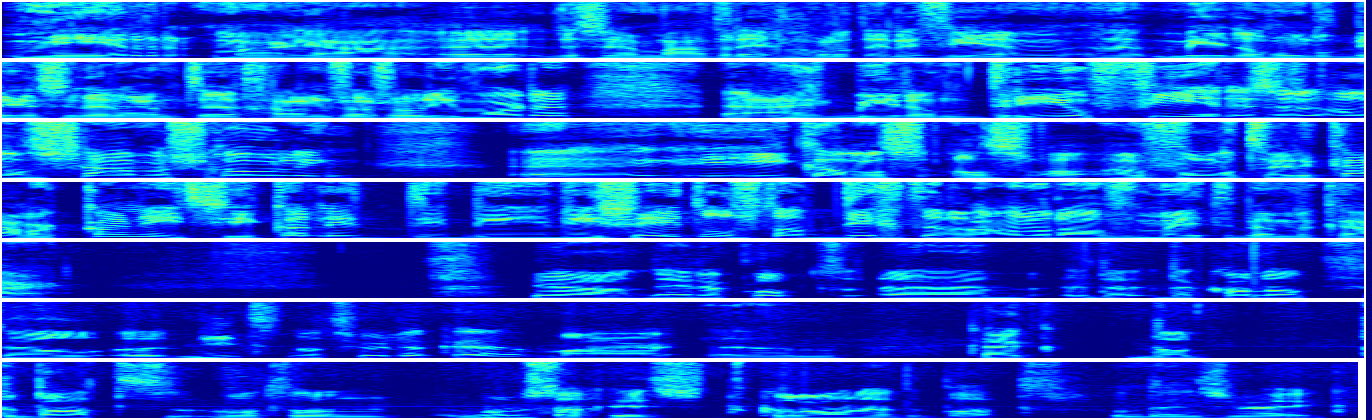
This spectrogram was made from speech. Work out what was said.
meer, maar ja, er zijn maatregelen van het RIVM. meer dan 100 mensen in de ruimte gaan hem sowieso niet worden. eigenlijk meer dan drie of vier is alles samenscholing. je kan als, als een volle Tweede Kamer kan niet. Je kan niet die, die, die zetel staat dichter ja. dan anderhalve meter bij elkaar. Ja, nee, dat klopt. Um, er kan ook veel uh, niet natuurlijk. Hè? Maar um, kijk, dat debat wat dan woensdag is, het coronadebat van deze week.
